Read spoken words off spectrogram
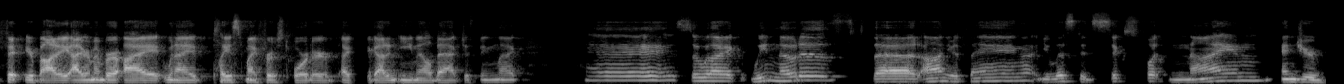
fit your body. I remember I when I placed my first order, I got an email back just being like, "Hey, so like we noticed that on your thing you listed six foot nine and your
